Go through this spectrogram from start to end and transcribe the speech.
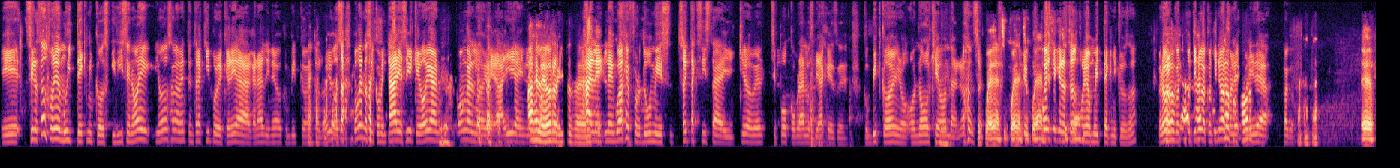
Eh, si nos estamos poniendo muy técnicos y dicen, oye, yo solamente entré aquí porque quería ganar dinero con Bitcoin, todo el rollo", o sea, pónganos el comentario, sí, que oigan, pónganlo eh, ahí en Bájale dos lenguaje, rayitas a Ajá, este. le- lenguaje for dummies. Soy taxista y quiero ver si puedo cobrar los viajes eh, con Bitcoin o, o no, qué onda, ¿no? O Sí sea, pueden, sí pueden, sí pueden. Puede ser que nos Sí pueden. poniendo muy técnicos, ¿no? Pero bueno, Pero, con- ah, continúa, continúa no, con, la, con la idea, Paco. Eh,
